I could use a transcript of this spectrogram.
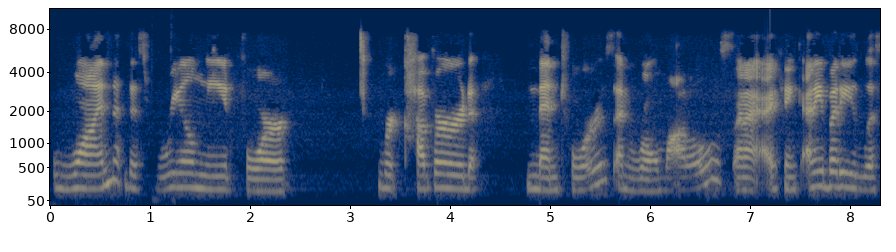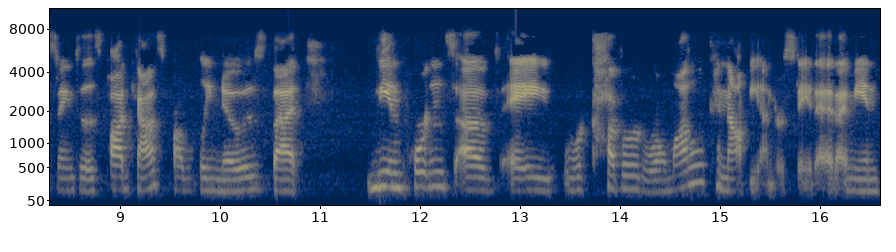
one this real need for recovered mentors and role models and I, I think anybody listening to this podcast probably knows that the importance of a recovered role model cannot be understated. I mean,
